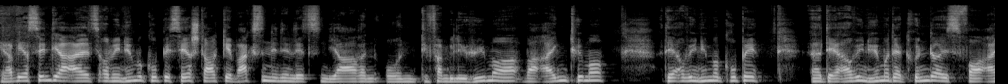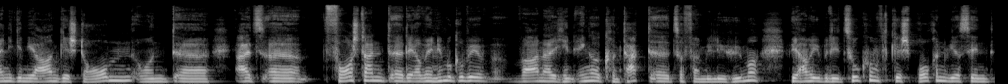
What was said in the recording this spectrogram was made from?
Ja, wir sind ja als Erwin Hümer Gruppe sehr stark gewachsen in den letzten Jahren und die Familie Hümer war Eigentümer der Erwin Hümer Gruppe. Äh, der Erwin Hümer, der Gründer, ist vor einigen Jahren gestorben und äh, als äh, Vorstand äh, der Erwin Hümer Gruppe war natürlich in enger Kontakt äh, zur Familie Hümer. Wir haben über die Zukunft gesprochen. Wir sind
